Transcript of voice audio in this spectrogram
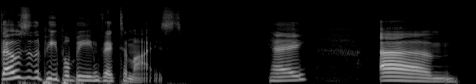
those are the people being victimized. Okay. Um,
